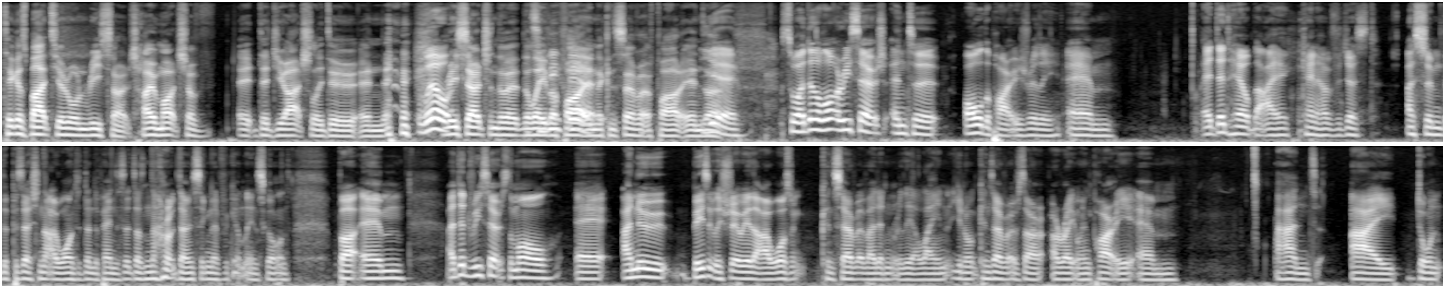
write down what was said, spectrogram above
take us back to your own research. How much of it did you actually do in Well, researching the the Labour Party fair- and the Conservative Party and that? Yeah. So I did a lot of research into all the parties really. Um, it did help that I kind of have just assumed the position that I wanted independence. It does narrow it down significantly in Scotland, but um, I did research them all. Uh, I knew basically straight away that I wasn't conservative. I didn't really align. You know, conservatives are a right wing party, um, and I don't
